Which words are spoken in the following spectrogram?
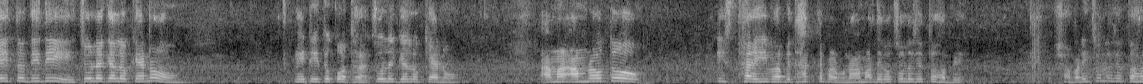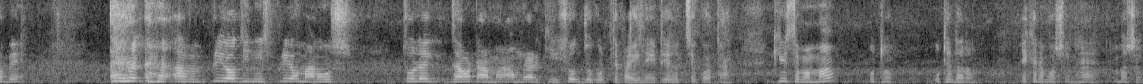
এই তো দিদি, চলে গেল কেন? এটাই তো কথা, চলে গেল কেন? আমার, আমরাও তো স্থায়ীভাবে থাকতে পারব না, আমাদেরও চলে যেতে হবে। সবারই চলে যেতে হবে। প্রিয় জিনিস, প্রিয় মানুষ চলে যাওয়াটা আমা- আমরা আর কি সহ্য করতে পারি না, এটাই হচ্ছে কথা। কী হয়েছে মাম্মা? উঠো, উঠে দাঁড়াও। এখানে বসেন হ্যাঁ বসেন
